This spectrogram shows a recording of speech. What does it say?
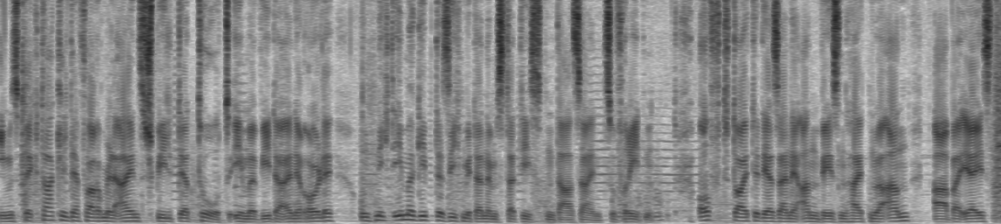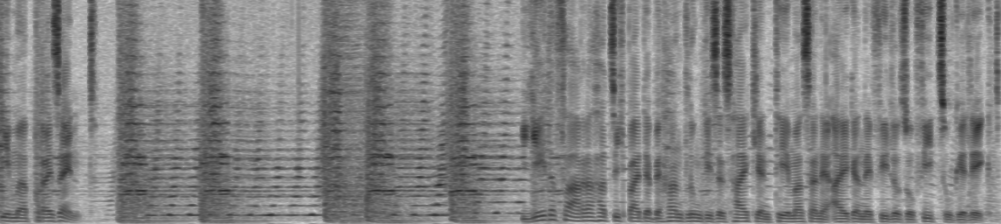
Im Spektakel der Formel 1 spielt der Tod immer wieder eine Rolle und nicht immer gibt er sich mit einem Statistendasein zufrieden. Oft deutet er seine Anwesenheit nur an, aber er ist immer präsent. Jeder Fahrer hat sich bei der Behandlung dieses heiklen Themas eine eigene Philosophie zugelegt.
